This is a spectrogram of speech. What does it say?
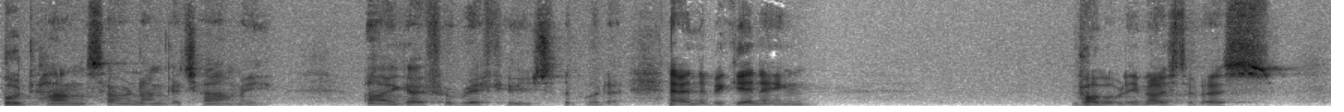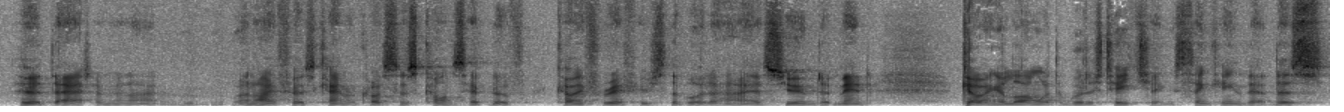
Buddhang Saranang Gacchami, I go for refuge to the Buddha. Now, in the beginning, probably most of us heard that. I mean, I, when I first came across this concept of going for refuge to the Buddha, I assumed it meant going along with the Buddhist teachings, thinking that this,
